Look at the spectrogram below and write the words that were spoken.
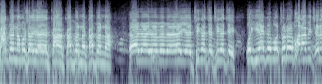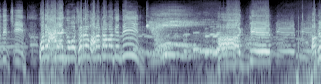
কাঁদবেন না মশাই কাঁদবেন না কাঁদবেন না। এই, এই, এই, ঠিক আছে ঠিক আছে। ওই এক বছরের ভাড়া আমি ছেড়ে দিচ্ছি। ওরে আর এক বছরের ভাড়াটা আমাকে দিন। আগে আমি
